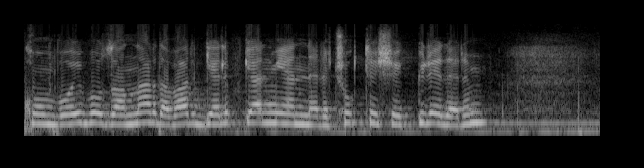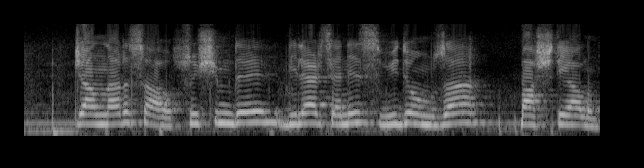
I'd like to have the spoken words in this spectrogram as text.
konvoyu bozanlar da var. Gelip gelmeyenlere çok teşekkür ederim. Canları sağ olsun. Şimdi dilerseniz videomuza başlayalım.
